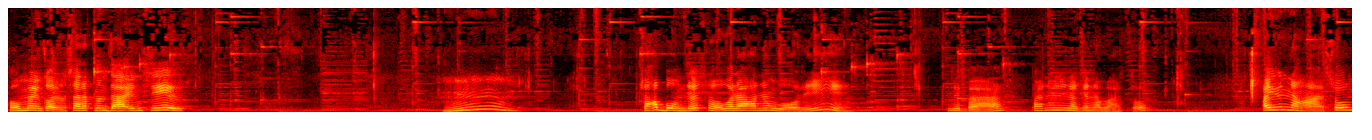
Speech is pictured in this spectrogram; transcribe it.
Oh my God, ang sarap ng daing sil. Hmm. Tsaka boneless, oh. Wala ka nang worry. Diba? Paano nila ginawa to? Ayun na nga. So,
